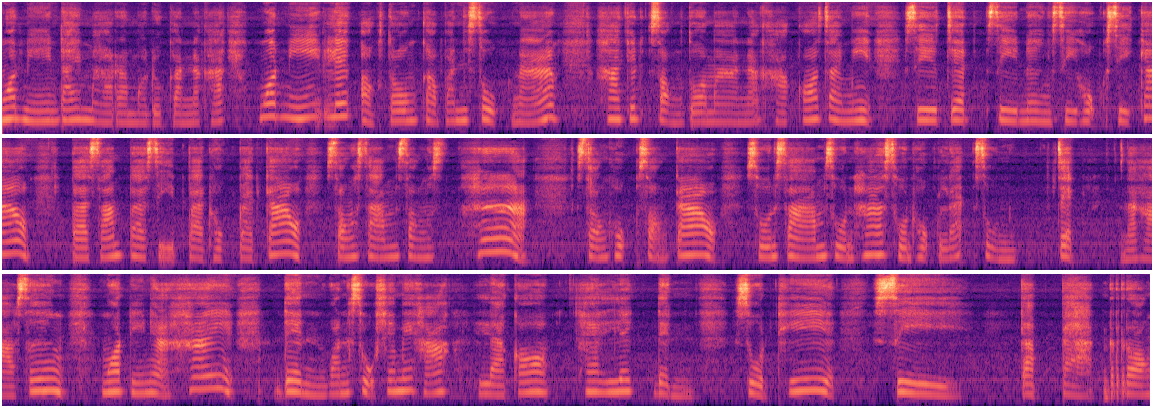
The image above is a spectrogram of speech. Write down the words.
งวดนี้ได้มาเรามาดูกันนะคะ งวดนี้เลขออกตรงกับวันศุกร์นะ5จุด2ตัวมานะคะ ก็จะมี 4 7 4 1 4 6 4 9 8 3 8 4 8 6 8 9 2 3 2 5 2 6 2 9 0 3 0 5 0 6 และ 07นะคะซึ่งงวดนี้เนี่ยให้เด่นวันศุกร์ใช่ไหมคะ แล้วก็ให้เลขเด่นสูตรที่ 4 กับ 8 รอง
